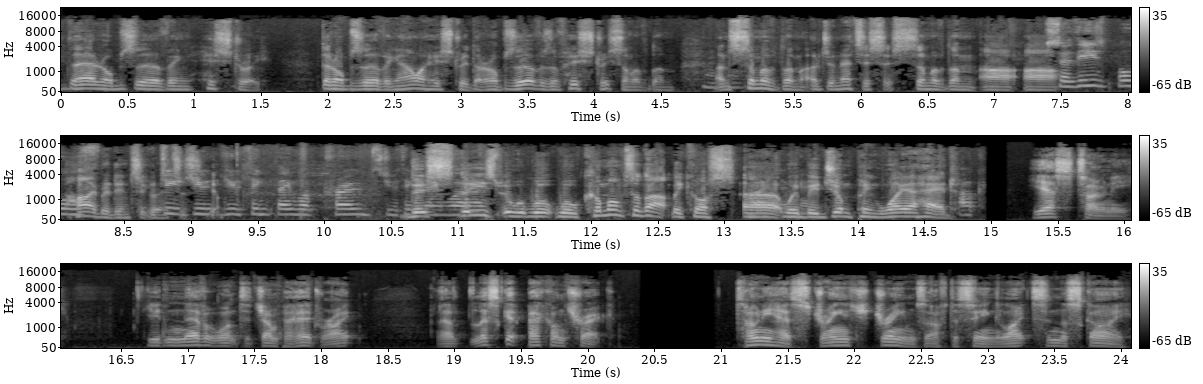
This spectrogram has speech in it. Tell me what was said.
They're observing history. They're observing our history. They're observers of history. Some of them, and some of them are geneticists. Some of them are, are Mm-hmm. So these balls. hybrid Do, integrators. do, yeah. do you think they were probes? Do you think this, they were? these we'll, we'll come on to that because uh, Right, we'd be jumping way ahead. Okay. Yes, Tony. You'd never want to jump ahead, right? Now, let's get back on track. Tony has strange dreams after seeing lights in the sky.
